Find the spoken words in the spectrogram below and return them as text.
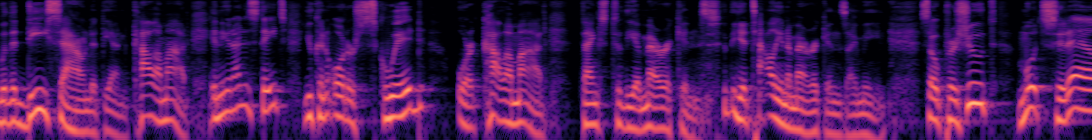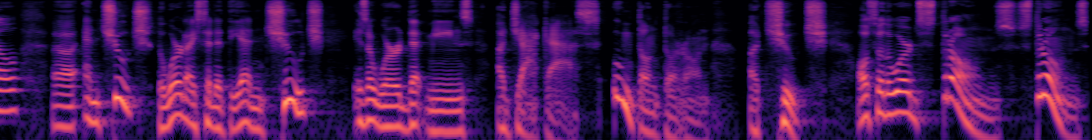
with a D sound at the end. Calamar. In the United States, you can order squid or calamar, thanks to the Americans, the Italian Americans, I mean. So prosciutto, mozzarella, uh, and chooch, the word I said at the end, chooch, is a word that means a jackass, un tontorron, a chooch. Also the word strons, struns,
